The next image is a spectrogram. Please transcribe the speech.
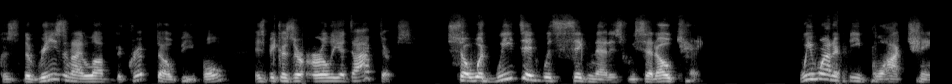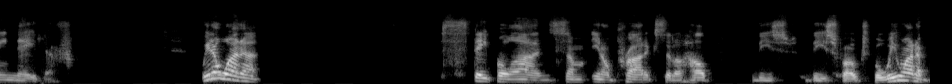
because the reason I love the crypto people is because they're early adopters. So what we did with Signet is we said, okay, we want to be blockchain native. We don't want to staple on some you know products that'll help these these folks but we want to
